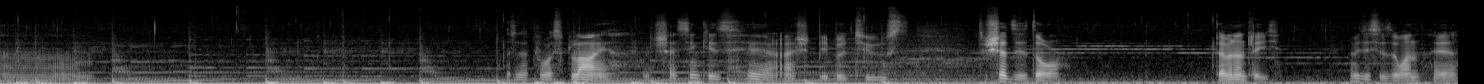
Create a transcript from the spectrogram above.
um, the power supply, which I think is here, I should be able to to shut this door permanently. Maybe this is the one here.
